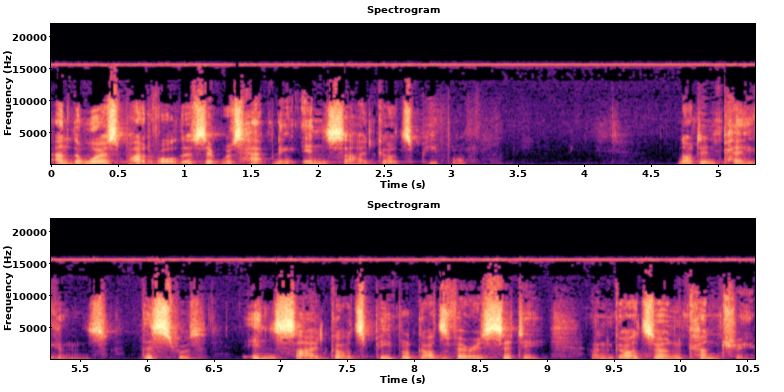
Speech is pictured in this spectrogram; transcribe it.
And the worst part of all this, it was happening inside God's people, not in pagans. This was inside God's people, God's very city, and God's own country.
